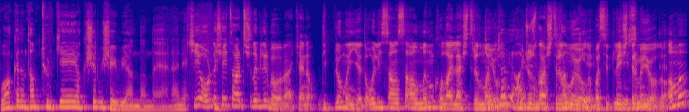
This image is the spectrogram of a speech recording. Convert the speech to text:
Bu hakikaten tam Türkiye'ye yakışır bir şey bir yandan da yani. Hani Ki orada şey tartışılabilir baba belki. Hani diplomayı ya da o lisansı almanın kolaylaştırılma Tabii, yolu, tabii, aynen. ucuzlaştırılma Tabii ki. yolu, basitleştirme Kesinlikle. yolu. Ama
